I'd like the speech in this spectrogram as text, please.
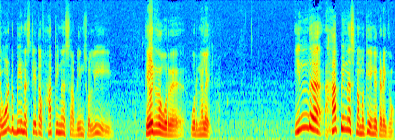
I want to be in a state of happiness அப்படின்னு சொல்லி தேடுற ஒரு ஒரு நிலை. இந்த ஹாப்பினஸ் நமக்கு எங்கே கிடைக்கும்?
